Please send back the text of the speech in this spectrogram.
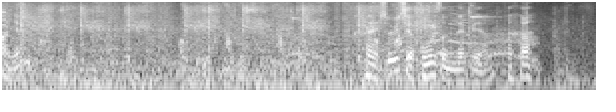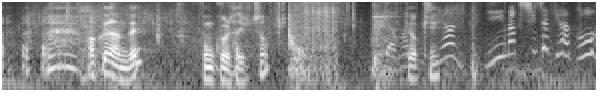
아니야? 쇼이치가 궁을 썼네 그냥 화끈한데? 궁쿨 40초? 영어를 오케이. 치면 이막 시작이라고.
